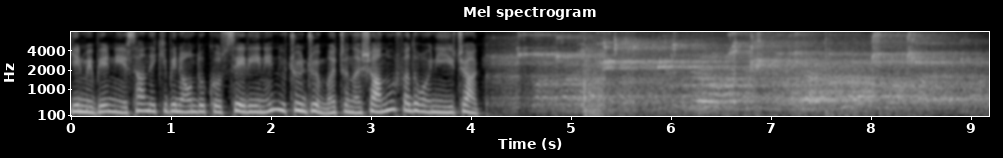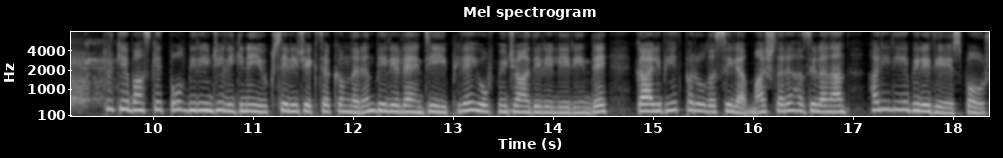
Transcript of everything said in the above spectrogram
21 Nisan 2019 serinin 3. maçını Şanlıurfa'da oynayacak. Türkiye Basketbol 1. Ligine yükselecek takımların belirlendiği playoff mücadelelerinde galibiyet parolasıyla maçlara hazırlanan Haliliye Belediyespor,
